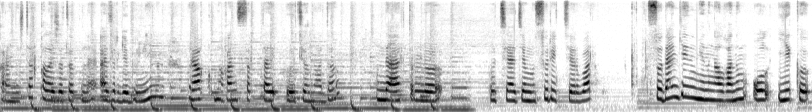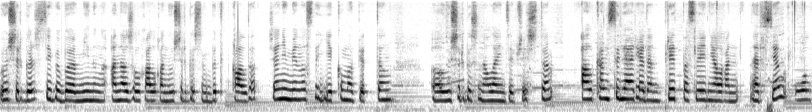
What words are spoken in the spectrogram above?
қарындаштар қалай жататынын әзірге білмеймін бірақ маған сырттай өте ұнады. Мұнда әртүрлі өте әдемі суреттер бар. Содан кейін менің алғаным ол екі өшіргіш. Себебі менің ана жылғы алған өшіргішім бітіп қалды. Және мен осындай екі мопедтің өшіргішін алайын деп шештім. Ал канцеляриядан предпоследний алған нәрсем ол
